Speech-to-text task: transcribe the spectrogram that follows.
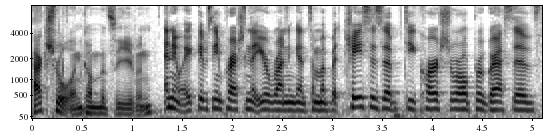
actual incumbency even. anyway, it gives the impression that you're running against someone. But Chesa is a decarceral progressive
